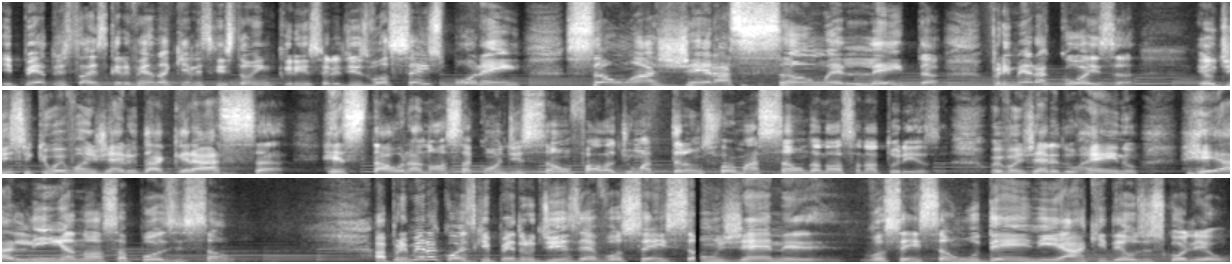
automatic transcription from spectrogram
E Pedro está escrevendo aqueles que estão em Cristo. Ele diz: Vocês, porém, são a geração eleita. Primeira coisa, eu disse que o Evangelho da graça restaura a nossa condição, fala de uma transformação da nossa natureza. O Evangelho do reino realinha a nossa posição. A primeira coisa que Pedro diz é: vocês são gênero, vocês são o DNA que Deus escolheu,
